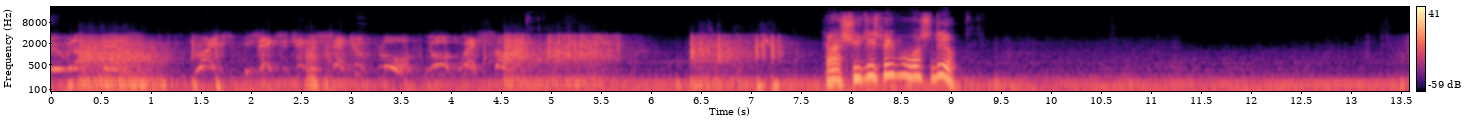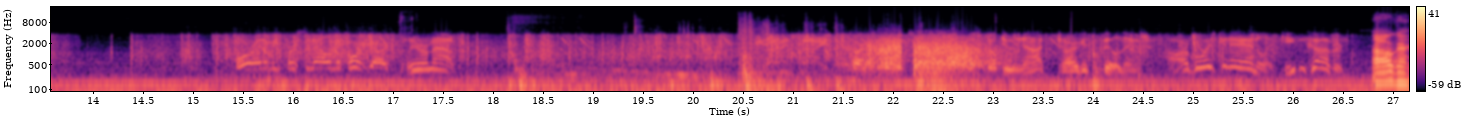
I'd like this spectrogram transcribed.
moving upstairs. Graves, he's exiting the second floor, northwest side. Can I shoot these people? What's the deal? More enemy personnel in the courtyard. Clear them out. Target moving to the southwest building. Do not target the buildings. Our boys can handle it. Keep them covered. Oh, okay.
